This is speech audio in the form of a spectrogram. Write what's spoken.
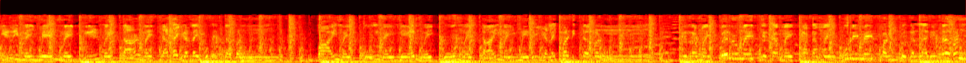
இழிமை மேன்மை கீழ்மை தாழ்மை தடைகளை உடைத்தவன். வாய்மை தூய்மை நேர்மை கூர்மை தாய்மை நெறிகளை படித்தவன். திறமை பெருமை திட்டமை கடமை உரிமை பண்புகள் அறிந்தவன்.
